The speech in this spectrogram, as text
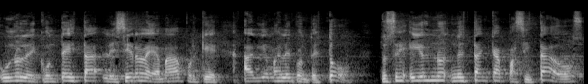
uno le contesta, le cierran la llamada porque alguien más le contestó. Entonces ellos no, están capacitados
